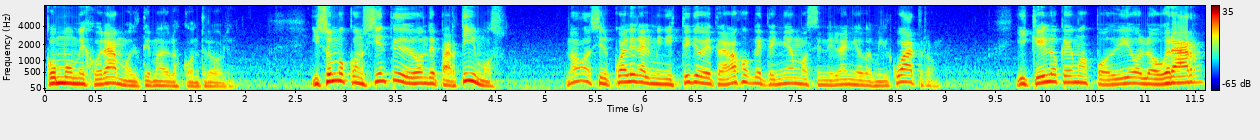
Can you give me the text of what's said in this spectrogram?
cómo mejoramos el tema de los controles. Y somos conscientes de dónde partimos, ¿no? Es decir, cuál era el Ministerio de Trabajo que teníamos en el año 2004 y qué es lo que hemos podido lograr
